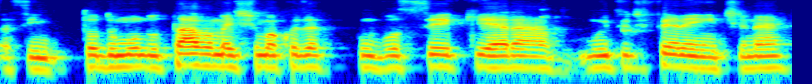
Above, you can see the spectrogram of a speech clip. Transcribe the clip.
assim, todo mundo estava, mas tinha uma coisa com você que era muito diferente, né?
